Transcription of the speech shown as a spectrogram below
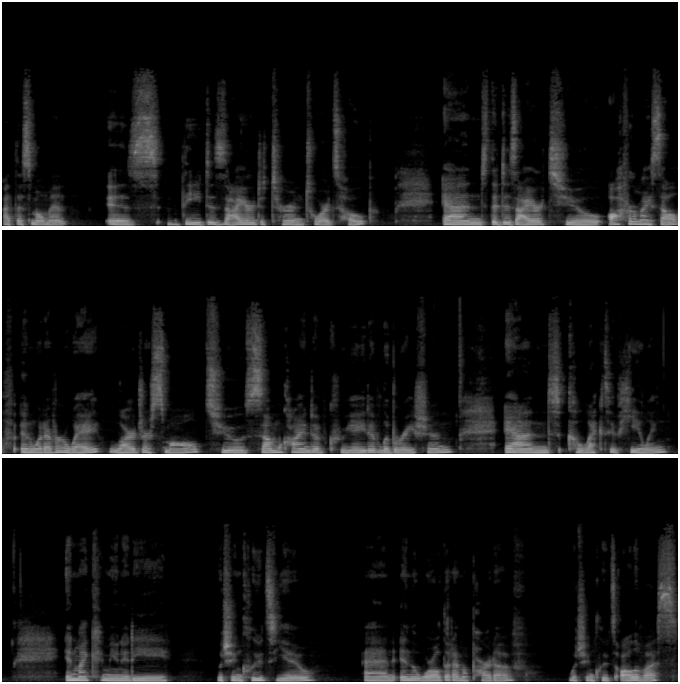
at this moment is the desire to turn towards hope and the desire to offer myself in whatever way, large or small, to some kind of creative liberation and collective healing in my community, which includes you, and in the world that I'm a part of, which includes all of us.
